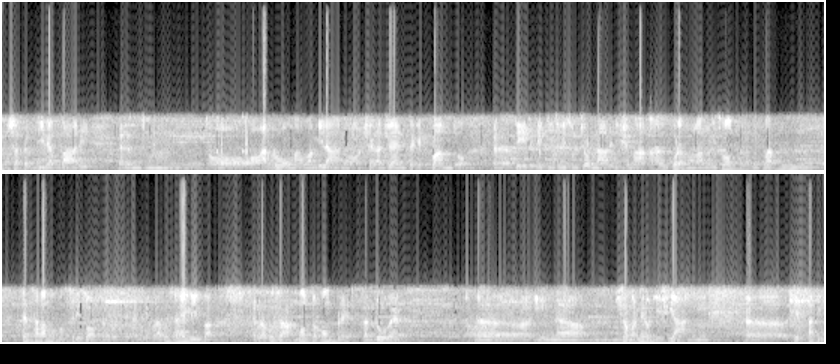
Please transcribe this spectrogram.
già per dire a Bari ehm, o a Roma o a Milano, c'è la gente che quando eh, vede dei titoli sul giornale dice ma ancora non l'hanno risolta, ma mh, mm, pensavamo fosse risolta la questione dell'Ilva. La questione dell'Ilva è una cosa molto complessa dove eh, in eh, diciamo, almeno dieci anni eh, si è stati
